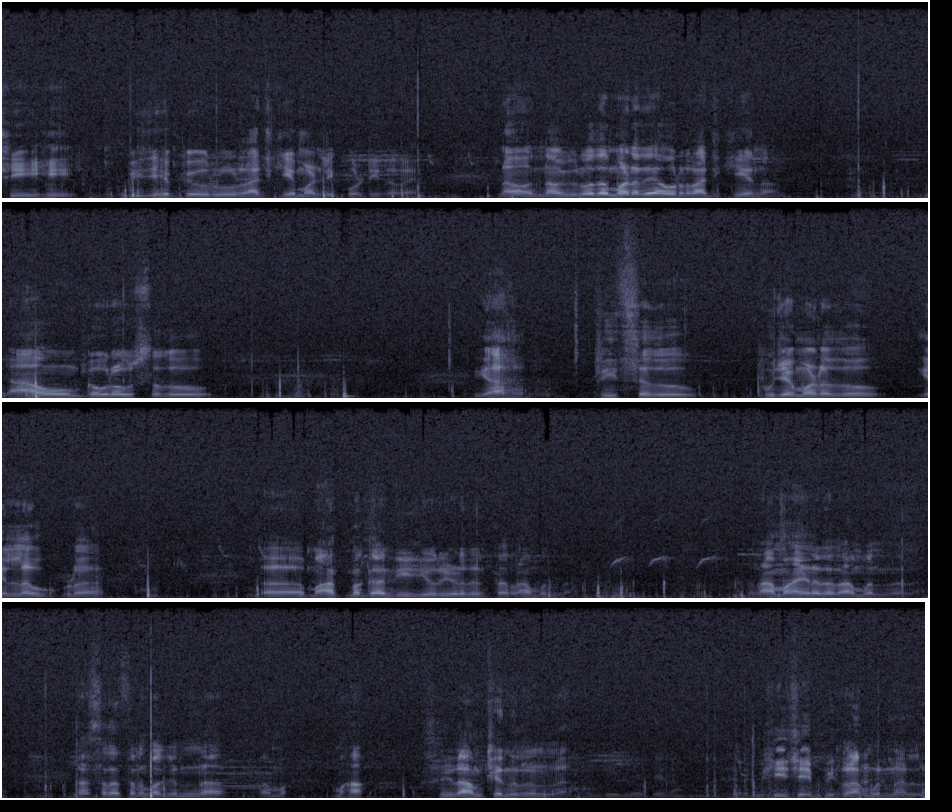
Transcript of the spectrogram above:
ಸಿ ಬಿ ಜೆ ಪಿಯವರು ರಾಜಕೀಯ ಮಾಡಲಿಕ್ಕೆ ಹೊರಟಿದ್ದಾರೆ. ನಾವು ನಾವು ವಿರೋಧ ಮಾಡೋದೇ ಅವ್ರ ರಾಜಕೀಯನ. ನಾವು ಗೌರವಿಸೋದು, ಯಾ ಪ್ರೀತಿಸೋದು, ಪೂಜೆ ಮಾಡೋದು ಎಲ್ಲವೂ ಕೂಡ ಮಹಾತ್ಮ ಗಾಂಧೀಜಿಯವರು ಹೇಳಿದಂಥ ರಾಮನ್ನ. ರಾಮಾಯಣದ ರಾಮನ್ನ ದಶರಥನ ಮಗನ್ನ, ನಮ್ಮ ಮಹಾ ಶ್ರೀರಾಮಚಂದ್ರನನ್ನ ಬಿ ಜೆ ಪಿ ರಾಮನ್ನಲ್ಲ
